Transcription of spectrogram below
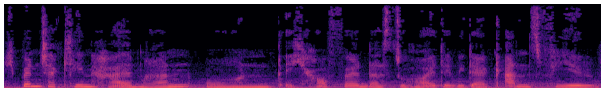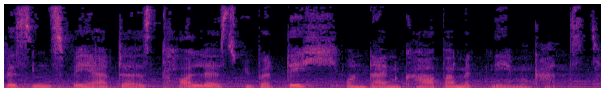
Ich bin Jacqueline Hallmann und ich hoffe, dass du heute wieder ganz viel Wissenswertes, Tolles über dich und deinen Körper mitnehmen kannst.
